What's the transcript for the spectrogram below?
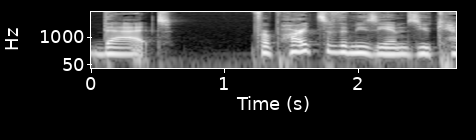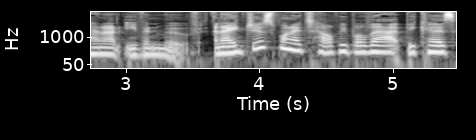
that for parts of the museums, you cannot even move. And I just want to tell people that because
